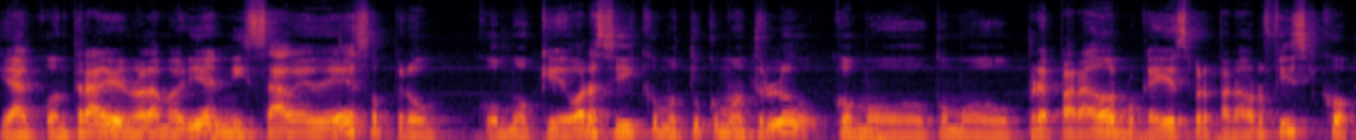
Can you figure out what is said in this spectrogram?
y al contrario, no la mayoría ni sabe de eso, pero como que ahora sí, como tú como como, como preparador, porque ahí es preparador físico,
